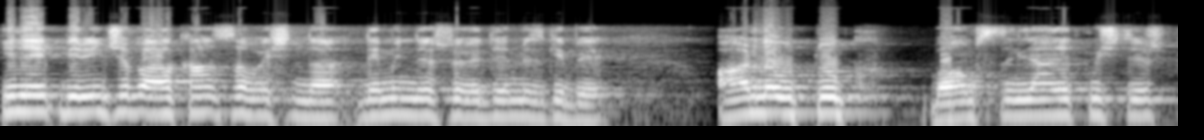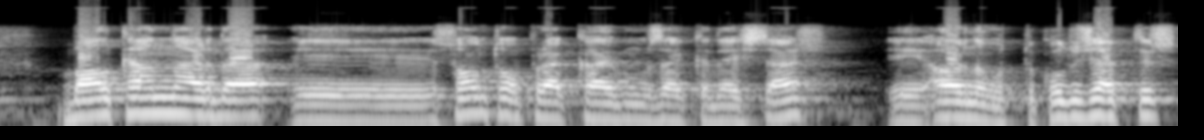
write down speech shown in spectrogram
Yine 1. Balkan Savaşı'nda demin de söylediğimiz gibi Arnavutluk bağımsız ilan etmiştir. Balkanlarda e, son toprak kaybımız arkadaşlar e, Arnavutluk olacaktır.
